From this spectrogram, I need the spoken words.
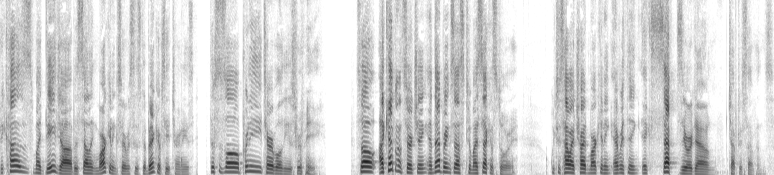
because my day job is selling marketing services to bankruptcy attorneys, this is all pretty terrible news for me. So I kept on searching, and that brings us to my second story, which is how I tried marketing everything except Zero Down Chapter 7s.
